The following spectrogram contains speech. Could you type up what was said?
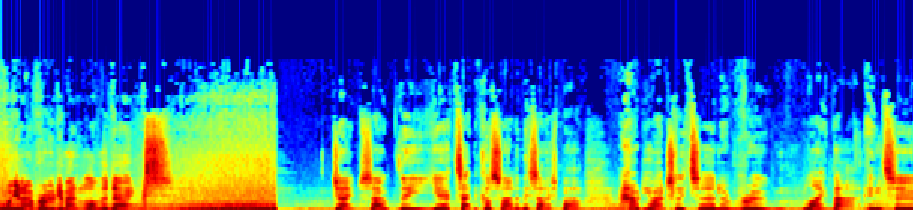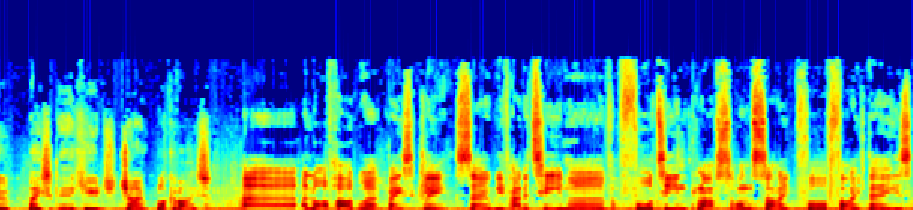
We're going to have Rudimental on the decks. James, so the uh, technical side of this ice bar, how do you actually turn a room like that into basically a huge giant block of ice? Uh, a lot of hard work, basically. So we've had a team of 14 plus on site for five days,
